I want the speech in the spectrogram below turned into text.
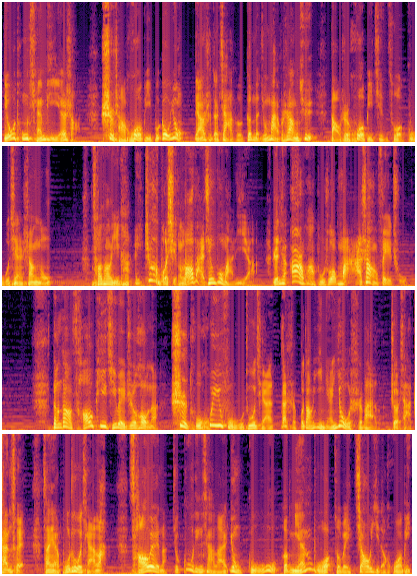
流通钱币也少，市场货币不够用，粮食的价格根本就卖不上去，导致货币紧缩，谷贱伤农。曹操一看，哎，这不行，老百姓不满意啊，人家二话不说，马上废除。等到曹丕即位之后呢，试图恢复五铢钱，但是不到一年又失败了。这下干脆咱也不铸钱了，曹魏呢就固定下来用谷物和棉帛作为交易的货币。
